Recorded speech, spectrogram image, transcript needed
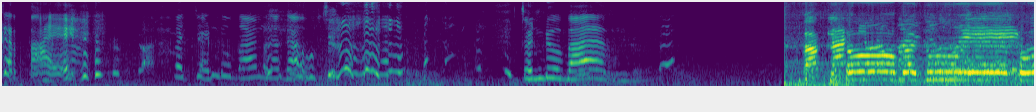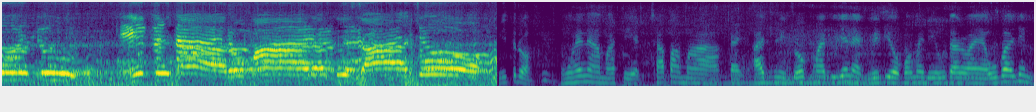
करता है पर चंडू बाम लगाऊ ચંડુ બામ બાકી તો બધું એ ખોટું. એક તારો માર્ગ સાચો. મિત્રો હું હે ને આમાંથી એક છાપામાં કંઈક આજની ચોકમાંથી છે ને એક વીડિયો કોમેડી ઉતારવા અહીંયા ઊભા છે ને.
